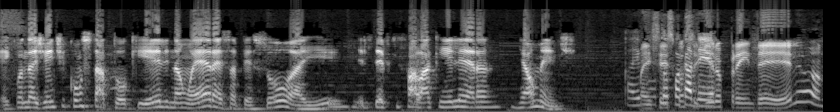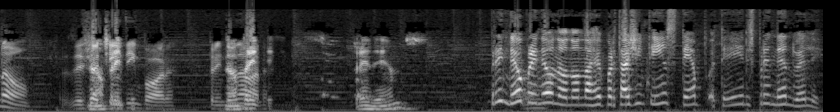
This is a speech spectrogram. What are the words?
E quando a gente constatou que ele não era essa pessoa, aí ele teve que falar quem ele era realmente. Aí Mas vocês conseguiram prender ele ou não? Ele já não, tinha ido embora. Prendeu não, na prende... Prendemos. Prendeu, prendeu. Não, não, na reportagem tem esse tempo, tem eles prendendo ele.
